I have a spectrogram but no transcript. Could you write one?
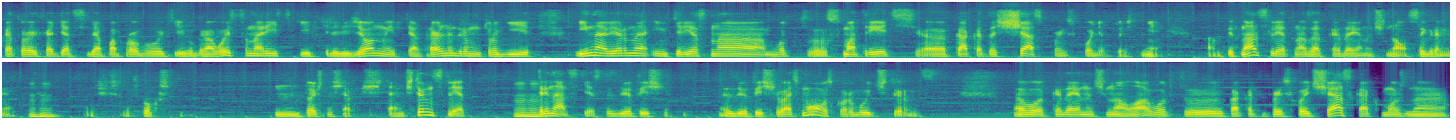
которые хотят себя попробовать и в игровой сценаристике, и в телевизионной, и в театральной драматургии. И, наверное, интересно вот смотреть, э, как это сейчас происходит. То есть не там, 15 лет назад, когда я начинал с играми, угу. сколько ж, точно сейчас посчитаем, 14 лет, угу. 13, если с, 2000, с 2008, скоро будет 14. Вот, когда я начинал, а вот э, как это происходит сейчас, как можно...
